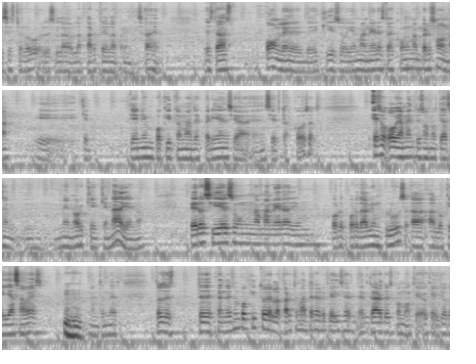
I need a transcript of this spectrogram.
dice este logo, es la, la parte del aprendizaje. Estás, ponle de, de X o Y manera, estás con una persona eh, que tiene un poquito más de experiencia en ciertas cosas. Eso obviamente eso no te hace menor que, que nadie, ¿no? Pero sí es una manera de un, por, por darle un plus a, a lo que ya sabes, Ujú. ¿me entendés? Entonces, te desprendes un poquito de la parte material que dice Edgardo, es como que, ok, yo,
